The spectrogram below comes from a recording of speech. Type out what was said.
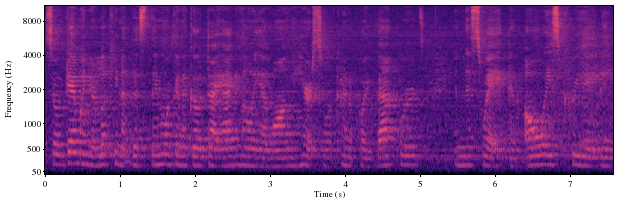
So again, when you're looking at this, then we're going to go diagonally along here. So we're kind of going backwards in this way and always creating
